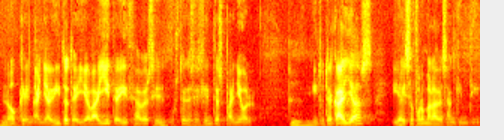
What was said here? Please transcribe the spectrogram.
¿no? que engañadito te lleva allí y te dice a ver si usted se siente español. Y tú te callas y ahí se forma la de San Quintín.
